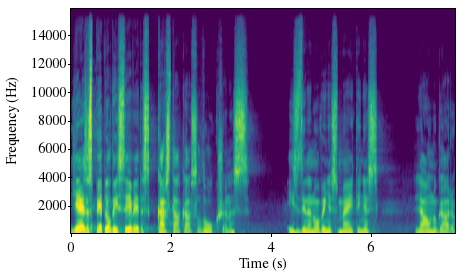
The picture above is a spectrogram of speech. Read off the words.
Jēzus piepildīja sievietes karstākās lūgšanas, izdzina no viņas meitiņas ļaunu garu.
